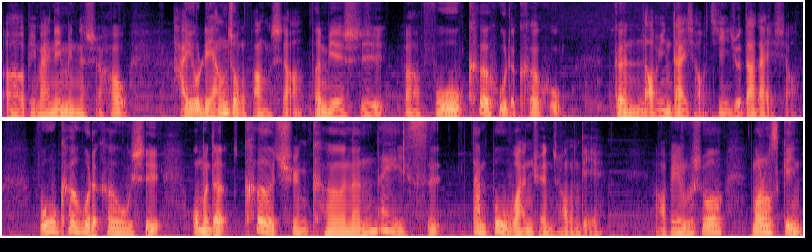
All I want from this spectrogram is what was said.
呃品牌联名的时候，还有两种方式啊，分别是呃服务客户的客户跟老鹰带小鸡就大带小。服务客户的客户是我们的客群可能类似，但不完全重叠啊。比如说 m o n o s k i n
